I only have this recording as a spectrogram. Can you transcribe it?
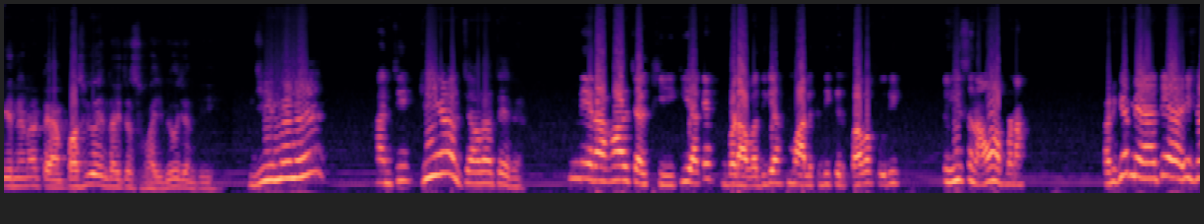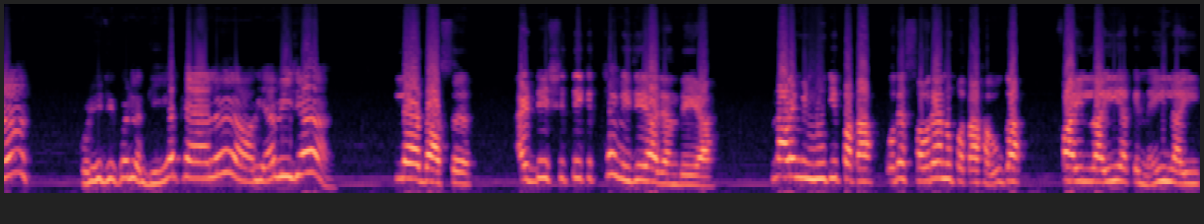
ਇਹਨੇ ਨਾਲ ਟਾਈਮ ਪਾਸ ਵੀ ਹੋ ਜਾਂਦਾ ਸੀ ਤੇ ਸਫ਼ਾਈ ਵੀ ਹੋ ਜਾਂਦੀ ਸੀ। ਜੀਵਨ ਹਾਂਜੀ। ਕੀ ਹਾਲ ਚਾਲ ਆ ਤੇਰਾ? ਮੇਰਾ ਹਾਲ ਚਾਲ ਠੀਕ ਹੀ ਆ ਕਿ ਬੜਾ ਵਧੀਆ ਮਾਲਕ ਦੀ ਕਿਰਪਾ ਵਾ ਪੂਰੀ। ਤੁਸੀਂ ਸੁਣਾਓ ਆਪਣਾ? ਅੜੀਏ ਮੈਂ ਤੇ ਆਈ ਹਾਂ। ਕੁੜੀ ਦੀ ਕੋਈ ਲੱਗੀ ਆ ਫੈਲ ਆ ਗਿਆ ਵੀਜ਼ਾ। ਲੈ ਦੱਸ ਐਡੀ ਛਿੱਤੀ ਕਿੱਥੇ ਵਿਜੇ ਆ ਜਾਂਦੇ ਆ? ਨਾਲੇ ਮੈਨੂੰ ਕੀ ਪਤਾ ਉਹਦੇ ਸਹੁਰਿਆਂ ਨੂੰ ਪਤਾ ਹੋਊਗਾ। ਫਾਈਲ ਲਾਈ ਆ ਕਿ ਨਹੀਂ ਲਾਈ?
